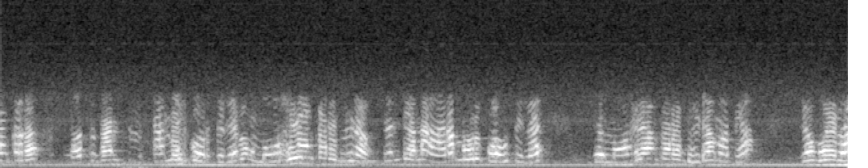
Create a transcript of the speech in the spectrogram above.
ତାଙ୍କର ମତଦାନ ସାମିଲ କରୁଥିଲେ ଏବଂ ମହିଳାଙ୍କର ଭିଡ଼ ଯେମିତି ଆମେ ଆରମ୍ଭରୁ କହୁଥିଲେ ଯେ ମହିଳାଙ୍କର ଭିଡ଼ ମଧ୍ୟ जो हम्म।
